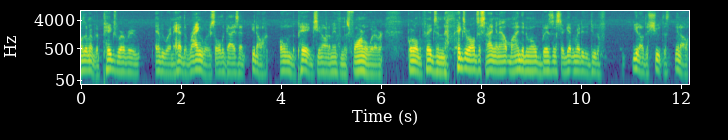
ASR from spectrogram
I remember the pigs were every, everywhere, and they had the wranglers, all the guys that you know owned the pigs. You know what I mean, from this farm or whatever. Brought all the pigs, and the pigs are all just hanging out, minding their own business. They're getting ready to do the, you know, to shoot the, you know,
